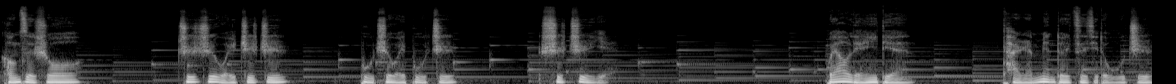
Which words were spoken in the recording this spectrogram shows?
孔子说：“知之为知之，不知为不知，是智也。”不要脸一点。坦然面对自己的无知，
